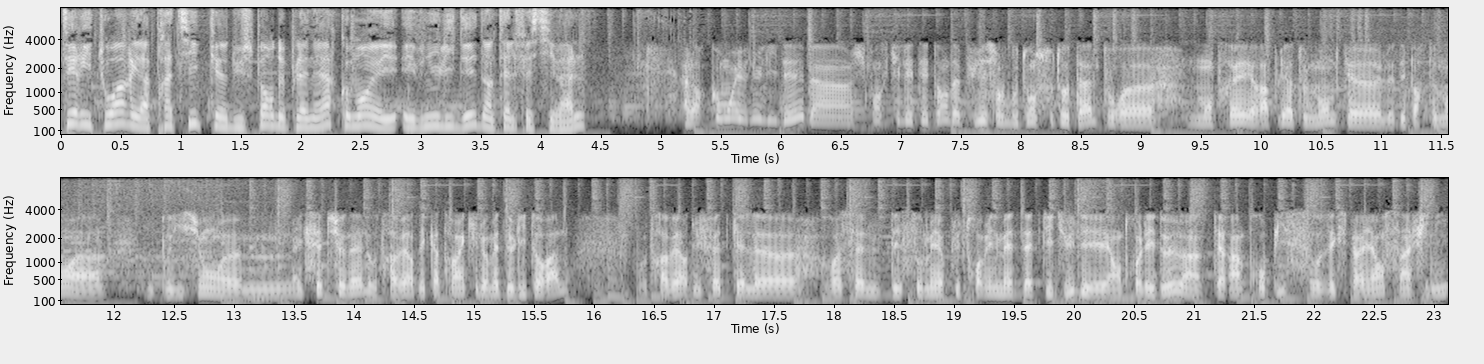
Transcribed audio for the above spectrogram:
territoire et la pratique du sport de plein air. Comment est venue l'idée d'un tel festival? Alors comment est venue l'idée? Ben, Je pense qu'il était temps d'appuyer sur le bouton sous total pour euh, montrer et rappeler à tout le monde que le département a une position euh, exceptionnelle au travers des 80 km de littoral, au travers du fait qu'elle euh, recèle des sommets à plus de 3000 mètres d'altitude et entre les deux un terrain propice aux expériences infinies.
